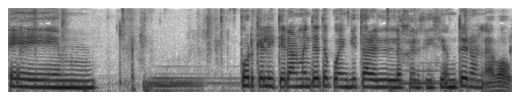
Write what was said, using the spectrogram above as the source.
em, porque literalmente te pueden quitar el ejercicio entero en la BAU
